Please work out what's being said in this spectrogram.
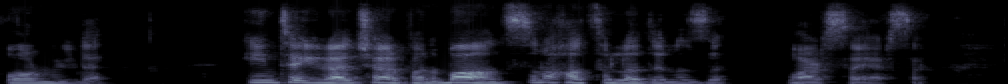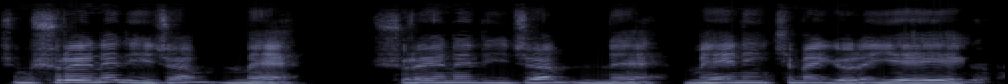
formülde. İntegral çarpanı bağıntısını hatırladığınızı varsayarsak. Şimdi şuraya ne diyeceğim? M. Şuraya ne diyeceğim? N. M'nin kime göre? Y'ye göre.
